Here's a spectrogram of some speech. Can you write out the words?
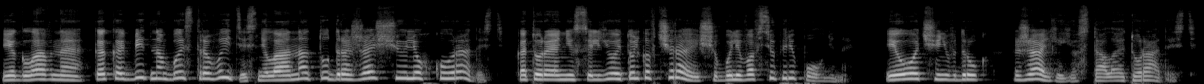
И главное, как обидно быстро вытеснила она ту дрожащую легкую радость, которой они с Ильей только вчера еще были вовсю переполнены. И очень вдруг жаль ее стало эту радость.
